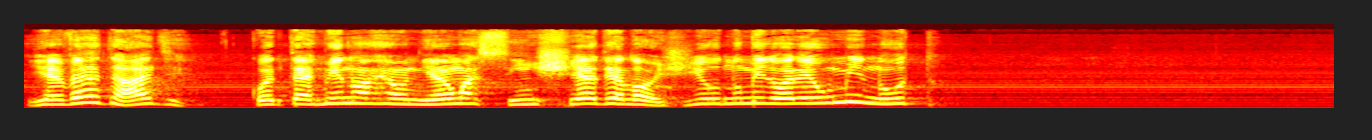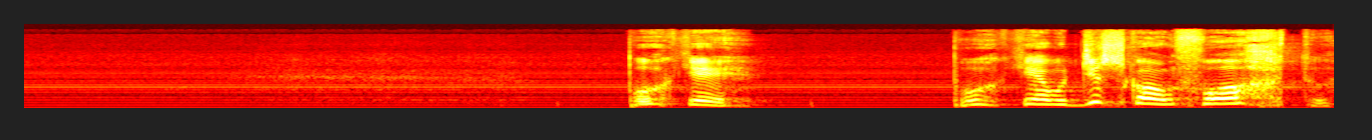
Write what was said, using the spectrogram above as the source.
E é verdade. Quando termina uma reunião assim, cheia de elogio, não melhorei um minuto. Por quê? Porque o desconforto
